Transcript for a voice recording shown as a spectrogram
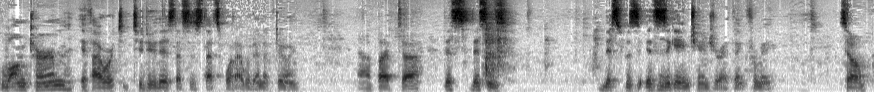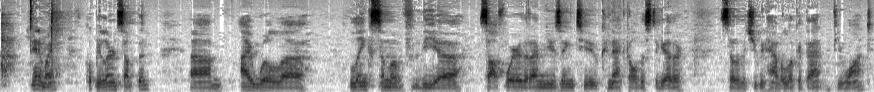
long term, if I were to, to do this, is that's what I would end up doing. Uh, but uh, this this is this was this is a game changer, I think, for me. So anyway, hope you learned something. Um, I will uh, link some of the uh, software that I'm using to connect all this together, so that you can have a look at that if you want.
